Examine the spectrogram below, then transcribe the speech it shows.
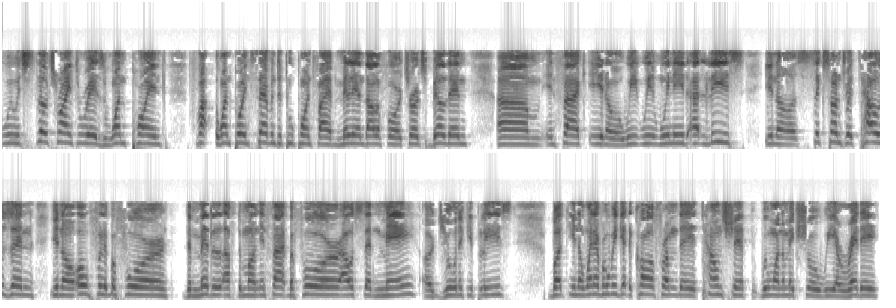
We were still trying to raise 1.7 to 2.5 million dollar for a church building. Um, in fact, you know, we, we, we need at least you know, 600,000, you know, hopefully before the middle of the month. In fact, before I would say May or June, if you please. But, you know, whenever we get the call from the township, we want to make sure we are ready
